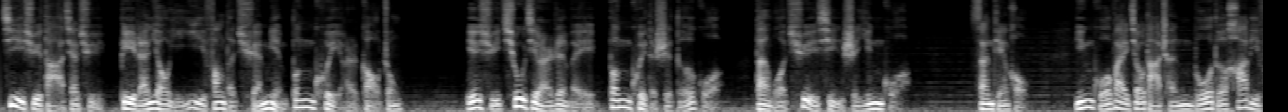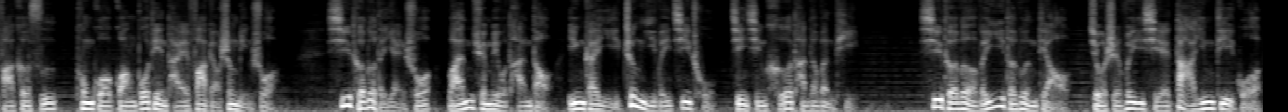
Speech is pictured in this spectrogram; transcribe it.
继续打下去必然要以一方的全面崩溃而告终。也许丘吉尔认为崩溃的是德国，但我确信是英国。”三天后。英国外交大臣罗德·哈利法克斯通过广播电台发表声明说：“希特勒的演说完全没有谈到应该以正义为基础进行和谈的问题。希特勒唯一的论调就是威胁大英帝国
